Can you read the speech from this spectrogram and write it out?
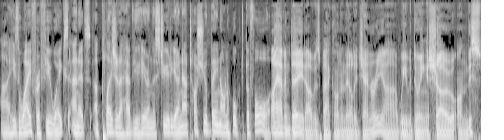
Uh, he's away for a few weeks, and it's a pleasure to have you here in the studio. Now, Tosh, you've been on Hooked before. I have indeed. I was back on in early January. Uh, we were doing a show on this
